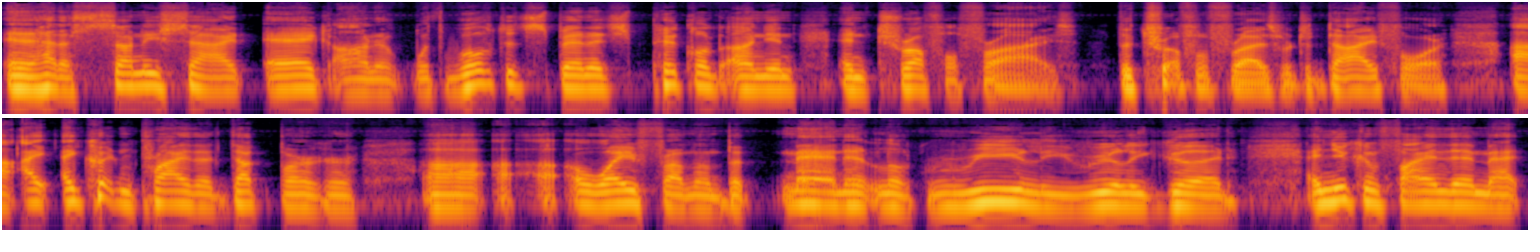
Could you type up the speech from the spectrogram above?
and it had a sunny side egg on it with wilted spinach, pickled onion, and truffle fries the truffle fries were to die for. Uh, I, I couldn't pry the duck burger uh, away from them, but man, it looked really, really good. And you can find them at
